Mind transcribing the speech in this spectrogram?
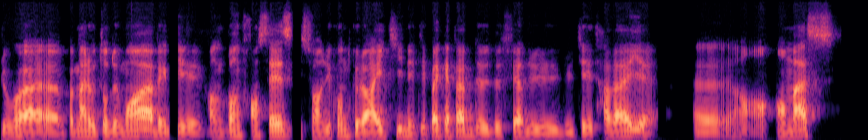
Je le vois pas mal autour de moi avec des grandes banques françaises qui se sont rendues compte que leur IT n'était pas capable de, faire du, télétravail en, masse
